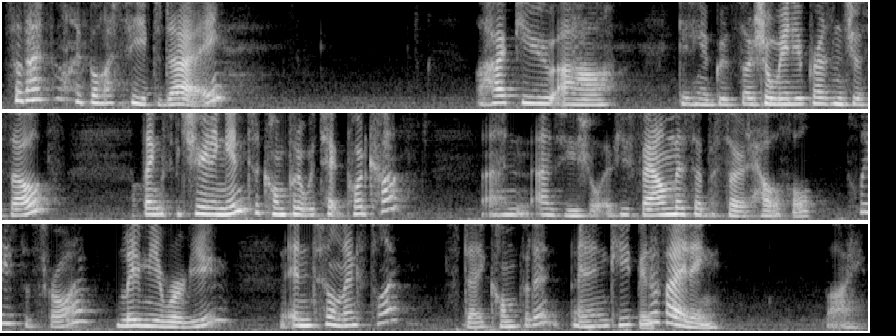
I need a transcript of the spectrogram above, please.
So that's my advice here today. I hope you are getting a good social media presence yourselves. Thanks for tuning in to Confident with Tech podcast. And as usual, if you found this episode helpful, please subscribe, leave me a review. Until next time, stay confident and keep innovating. Bye.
